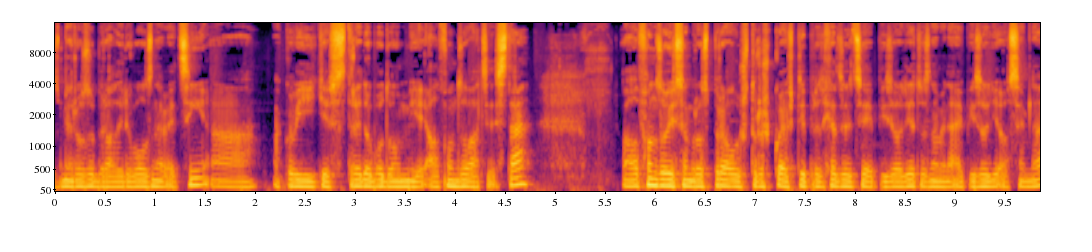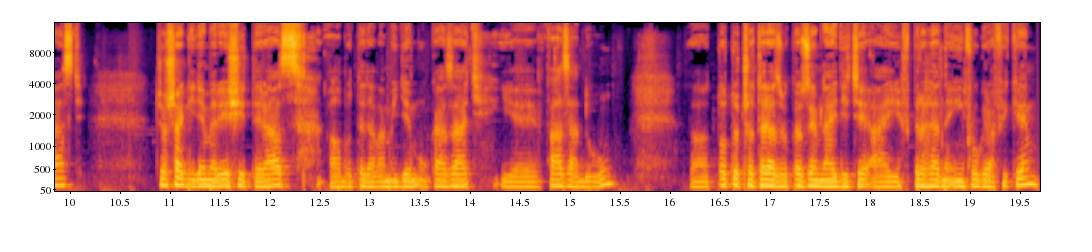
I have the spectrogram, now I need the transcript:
sme rozobrali rôzne veci a ako vidíte stredobodom je Alfonzová cesta. O Alfonzovi som rozprával už trošku aj v tej predchádzajúcej epizóde, to znamená epizóde 18. Čo však ideme riešiť teraz, alebo teda vám idem ukázať, je fáza DU. Toto, čo teraz ukazujem, nájdete aj v prehľadnej infografike,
